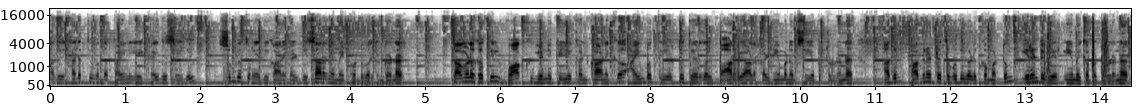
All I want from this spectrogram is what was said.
அதை கடத்தி வந்த பயணியை கைது செய்து சுங்கத்துறை அதிகாரிகள் விசாரணை மேற்கொண்டு வருகின்றனர். தமிழகத்தில் வாக்கு எண்ணிக்கையை கண்காணிக்க ஐம்பத்தி எட்டு தேர்தல் பார்வையாளர்கள் நியமனம் செய்யப்பட்டுள்ளனர். அதில் பதினெட்டு தொகுதிகளுக்கு மட்டும் இரண்டு பேர் நியமிக்கப்பட்டுள்ளனர்.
